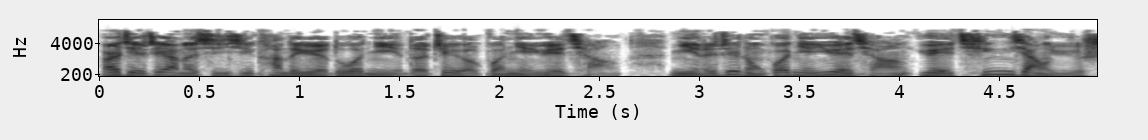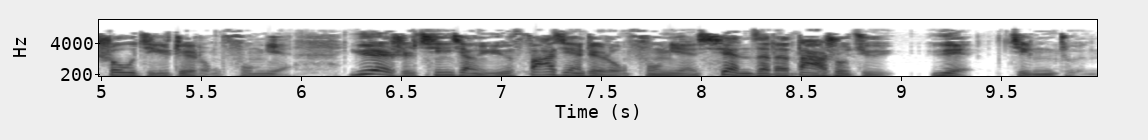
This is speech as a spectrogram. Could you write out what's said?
而且这样的信息看得越多，你的这个观念越强，你的这种观念越强，越倾向于收集这种负面，越是倾向于发现这种负面。现在的大数据越精准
